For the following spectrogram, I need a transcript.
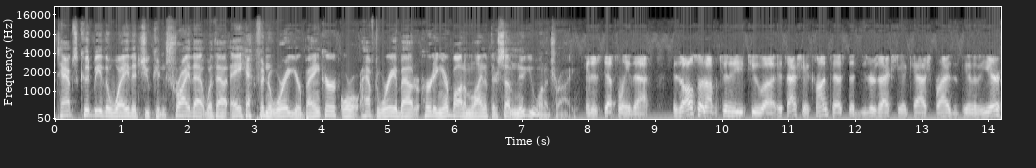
TAPS could be the way that you can try that without A, having to worry your banker or have to worry about hurting your bottom line if there's something new you want to try. It is definitely that. It's also an opportunity to, uh, it's actually a contest that there's actually a cash prize at the end of the year.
